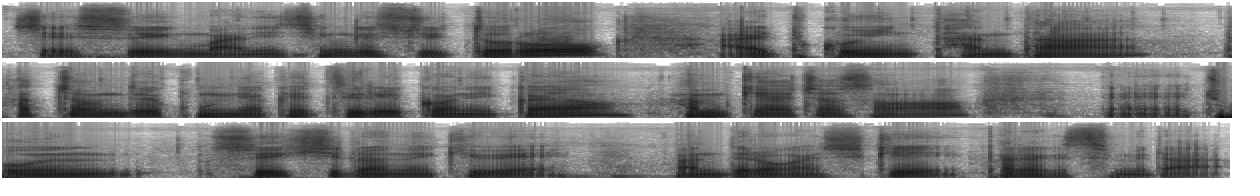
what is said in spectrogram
이제 수익 많이 챙길 수 있도록 알트코인 단타 타점들 공략해 드릴 거니까요. 함께 하셔서 네, 좋은 수익 실현의 기회 만들어 가시기 바라겠습니다.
